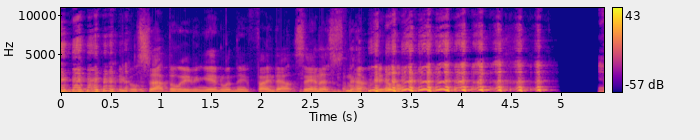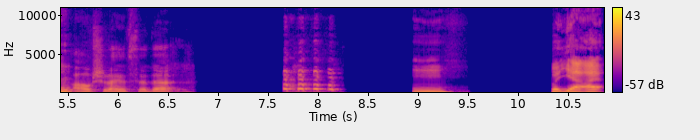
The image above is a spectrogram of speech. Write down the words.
People stop believing in when they find out Santa's not real. Yeah. Oh, should I have said that? Mm. But yeah, I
